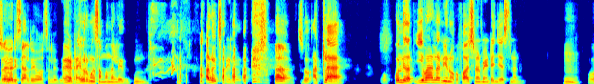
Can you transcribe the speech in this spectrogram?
డ్రైవర్ శాలరీ అవసరం లేదు. డ్రైవర్ మాకు సంబంధం లేదు. ఆలోచన లేదు. సో అట్లా కొన్ని ఇవాళ నేను ఒక ఫార్చునర్ మెయింటైన్ చేస్తున్నాను. ఓ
